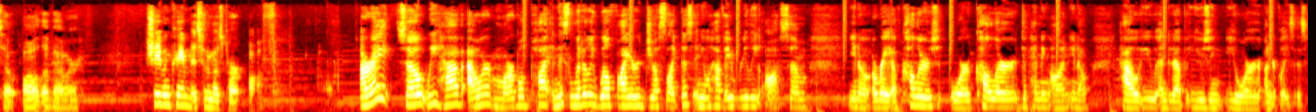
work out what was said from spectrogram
So all of our shaving cream is for the most part off. All right, so we have our marbled pot and this literally will fire just like this and you'll have a really awesome, you know, array of colors or color depending on, you know, how you ended up using your underglazes.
